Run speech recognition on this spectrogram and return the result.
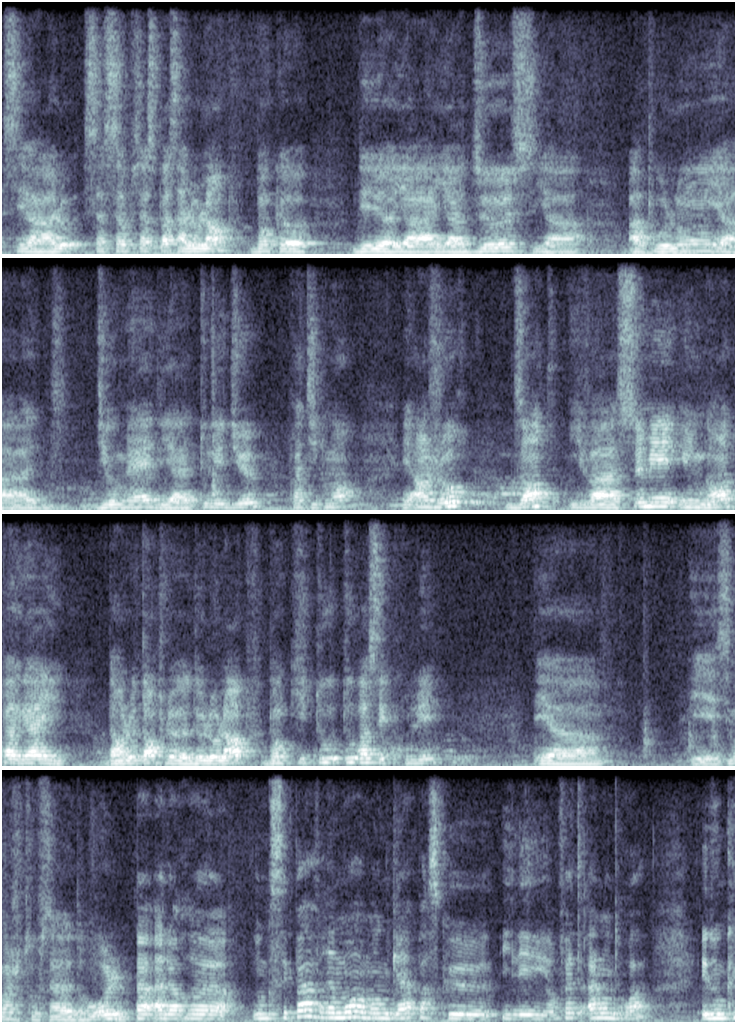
ça, ça, ça se passe à l'Olympe, donc euh, il y, a, il y a Zeus, il y a Apollon, il y a Di- Diomède, il y a tous les dieux pratiquement. Et un jour, Xanthe, il va semer une grande pagaille dans le temple de l'Olympe, donc tout, tout va s'écrouler. Et, euh, moi je trouve ça drôle. Euh, alors, euh, donc c'est pas vraiment un manga parce que il est en fait à l'endroit. Et donc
